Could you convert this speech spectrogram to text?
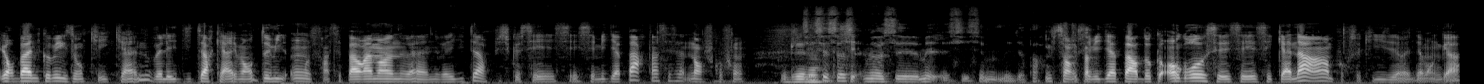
Urban Comics, donc qui, qui est un nouvel éditeur qui est arrivé en 2011, enfin c'est pas vraiment un, un nouvel éditeur puisque c'est c'est c'est Mediapart, hein, c'est ça? Non, je confonds. Si c'est ça, C'est- c'est- non, c'est mais si c'est Mediapart. Il me semble que c'est. Mediapart. Donc en gros, c'est c'est c'est Kana hein, pour ceux qui lisent euh, des mangas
